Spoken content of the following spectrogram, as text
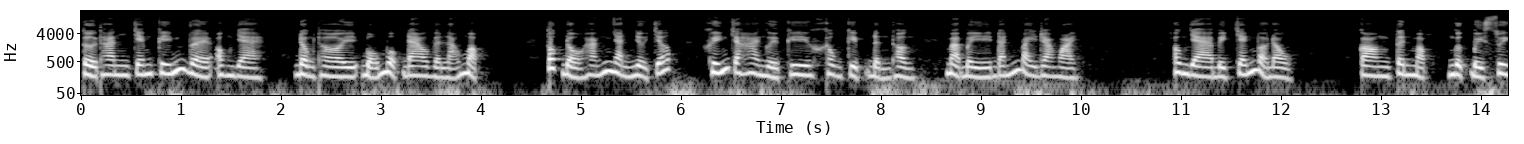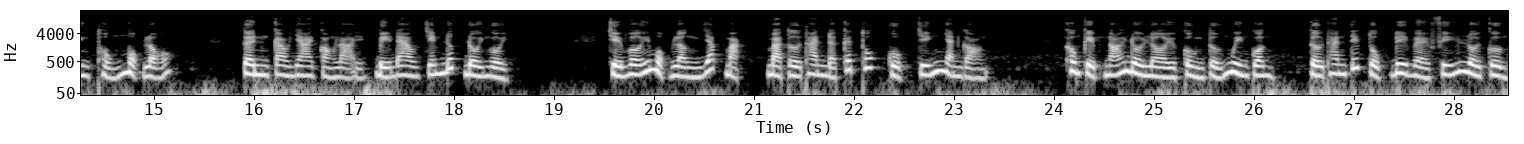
Từ thanh chém kiếm về ông già, đồng thời bổ một đao về lão mập. Tốc độ hắn nhanh như chớp, khiến cho hai người kia không kịp định thần mà bị đánh bay ra ngoài. Ông già bị chém vào đầu, còn tên mập ngực bị xuyên thủng một lỗ. Tên cao dai còn lại bị đao chém đứt đôi người. Chỉ với một lần giáp mặt mà Từ Thanh đã kết thúc cuộc chiến nhanh gọn. Không kịp nói đôi lời cùng tử nguyên quân, tự Thanh tiếp tục đi về phía lôi cương.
